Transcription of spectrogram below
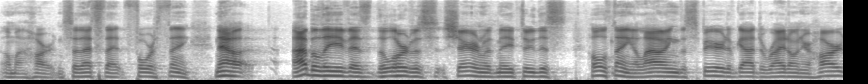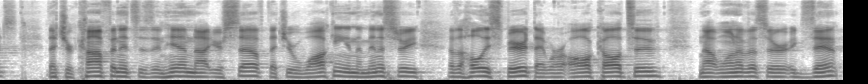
on my heart. And so that's that fourth thing. Now, I believe, as the Lord was sharing with me through this whole thing, allowing the Spirit of God to write on your hearts, that your confidence is in Him, not yourself, that you're walking in the ministry of the Holy Spirit that we're all called to, not one of us are exempt,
